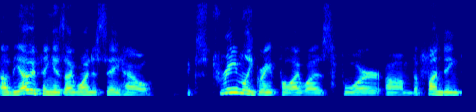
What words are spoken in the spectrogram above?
uh, the other thing is I want to say how extremely grateful I was for um, the funding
